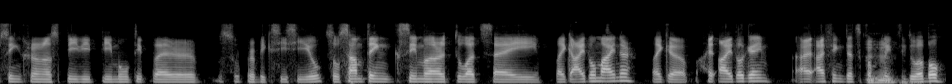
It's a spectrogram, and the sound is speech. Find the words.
synchronous PvP multiplayer super big CCU. So something similar to let's say like Idle Miner, like a idle game. I, I think that's mm-hmm. completely mm-hmm. doable.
